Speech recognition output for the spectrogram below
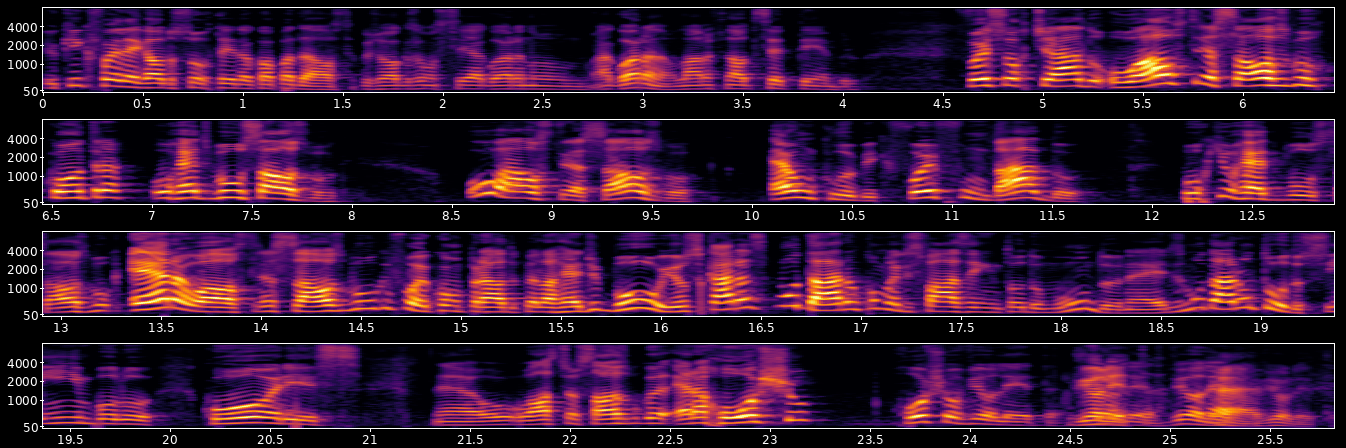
E o que, que foi legal do sorteio da Copa da Áustria? Que os jogos vão ser agora no. Agora não, lá no final de setembro. Foi sorteado o Áustria Salzburg contra o Red Bull Salzburg. O Áustria Salzburg é um clube que foi fundado porque o Red Bull Salzburg era o Áustria Salzburg e foi comprado pela Red Bull. E os caras mudaram, como eles fazem em todo mundo, né? Eles mudaram tudo: símbolo, cores. né? O o Áustria Salzburg era roxo. Roxo ou violeta? Violeta. Violeta. É, Violeta.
